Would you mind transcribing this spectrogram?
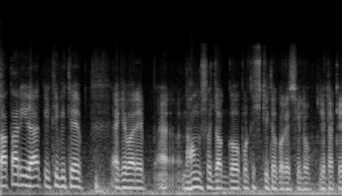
তাতারিরা পৃথিবীতে একেবারে ধ্বংসযজ্ঞ প্রতিষ্ঠিত করেছিল, যেটাকে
